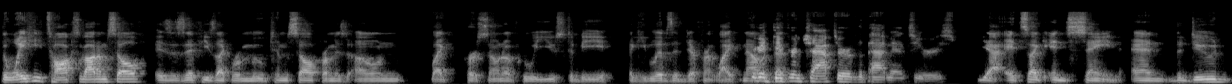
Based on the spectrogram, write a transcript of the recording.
the way he talks about himself is as if he's like removed himself from his own like persona of who he used to be. Like he lives a different life now. Like a different chapter of the Batman series. Yeah, it's like insane. And the dude,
